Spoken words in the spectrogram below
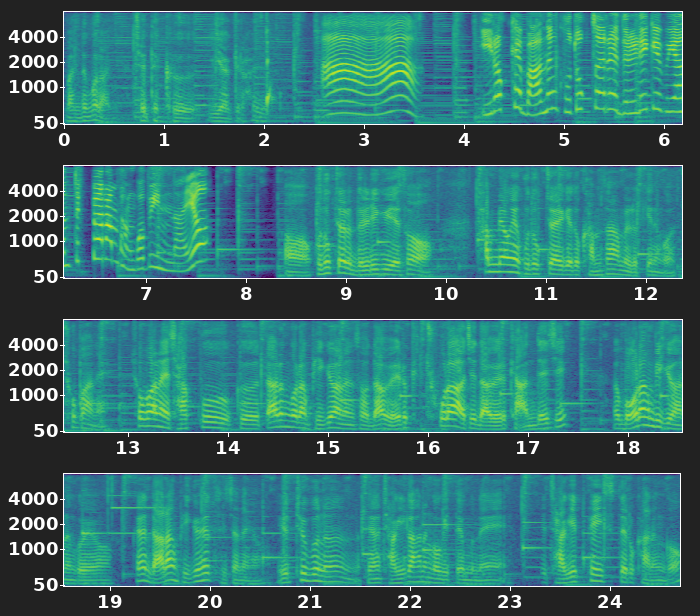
만든 건 아니에요. 재테크 이야기를 하려고. 아, 이렇게 많은 구독자를 늘리기 위한 특별한 방법이 있나요? 어, 구독자를 늘리기 위해서 한 명의 구독자에게도 감사함을 느끼는 거예요. 초반에. 초반에 자꾸 그 다른 거랑 비교하면서 나 왜 이렇게 초라하지? 나 왜 이렇게 안 되지? 뭐랑 비교하는 거예요? 그냥 나랑 비교해도 되잖아요. 유튜브는 그냥 자기가 하는 거기 때문에 자기 페이스대로 가는 거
